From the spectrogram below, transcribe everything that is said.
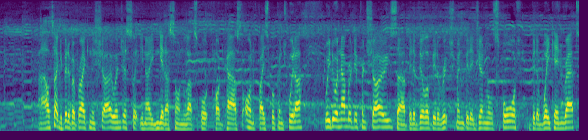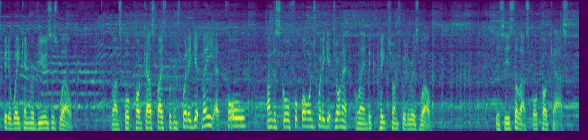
Uh, I'll take a bit of a break in the show and just let you know you can get us on Love Sport Podcast on Facebook and Twitter. We do a number of different shows, a bit of Villa, a bit of Richmond, a bit of general sport, a bit of weekend wraps, a bit of weekend reviews as well. Love Sport Podcast, Facebook and Twitter. Get me at Paul underscore football on Twitter. Get John at Lambic Peach on Twitter as well. This is the Love Sport Podcast.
